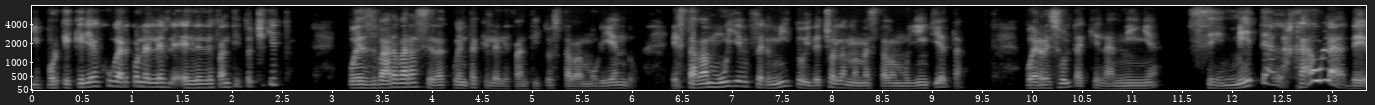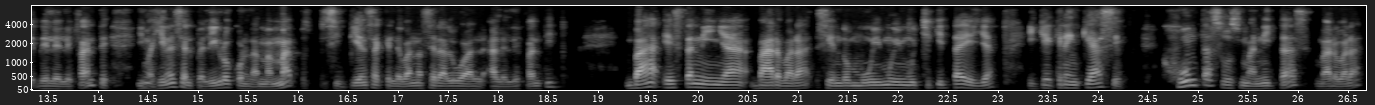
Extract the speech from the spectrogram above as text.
y porque querían jugar con el elefantito chiquito. Pues Bárbara se da cuenta que el elefantito estaba muriendo, estaba muy enfermito y de hecho la mamá estaba muy inquieta. Pues resulta que la niña se mete a la jaula del elefante. Imagínense el peligro con la mamá, pues si piensa que le van a hacer algo al, al elefantito. Va esta niña Bárbara, siendo muy, muy, muy chiquita ella, y ¿qué creen que hace? Junta sus manitas, Bárbara,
